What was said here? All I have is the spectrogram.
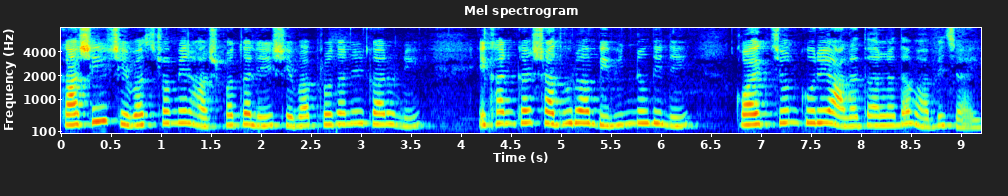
কাশীর সেবাশ্রমের হাসপাতালে সেবা প্রদানের কারণে এখানকার সাধুরা বিভিন্ন দিনে কয়েকজন করে আলাদা আলাদাভাবে যায়।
